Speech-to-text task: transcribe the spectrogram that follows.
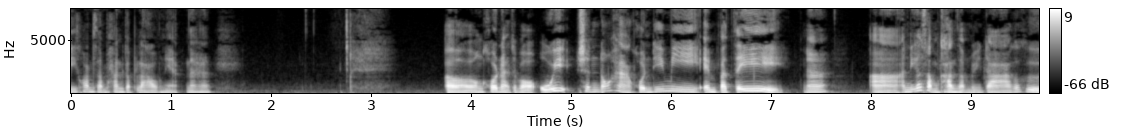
มีความสัมพันธ์กับเราเนี่ยนะคะ เออบางคนอาจจะบอก อุ๊ย ฉันต้องหาคนที่มีเอมพัตตีนะอ่าอันนี้ก็สำคัญสำหรับนิดาก็คือ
